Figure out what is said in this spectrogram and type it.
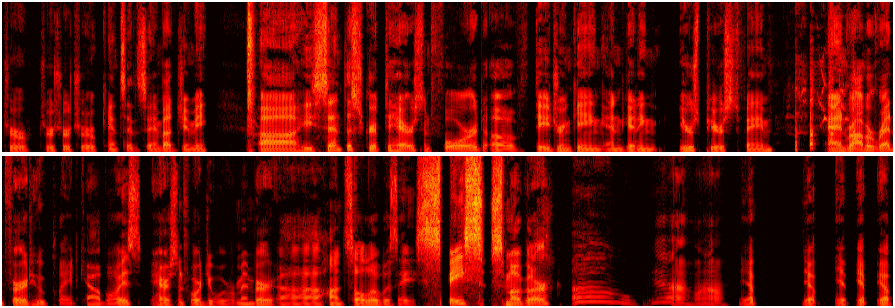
true, true, true, true. Can't say the same about Jimmy. Uh, he sent the script to Harrison Ford of day drinking and getting ears pierced fame, and Robert Redford, who played cowboys. Harrison Ford, you will remember, uh, Han Solo was a space smuggler. Oh, yeah, wow. Yep, yep, yep, yep, yep.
